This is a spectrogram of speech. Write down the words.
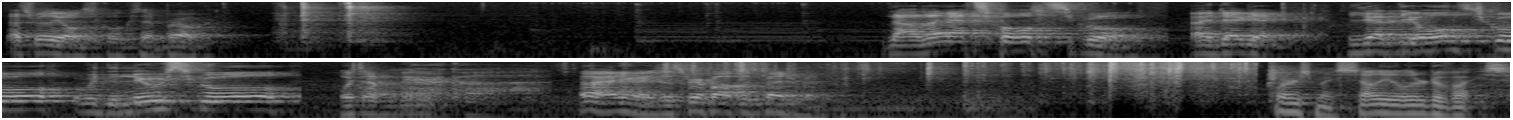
That's really old school because it broke. Now that's old school. I dig it. You got the old school with the new school with America. Alright, anyways, let's rip off this measurement. Where's my cellular device?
